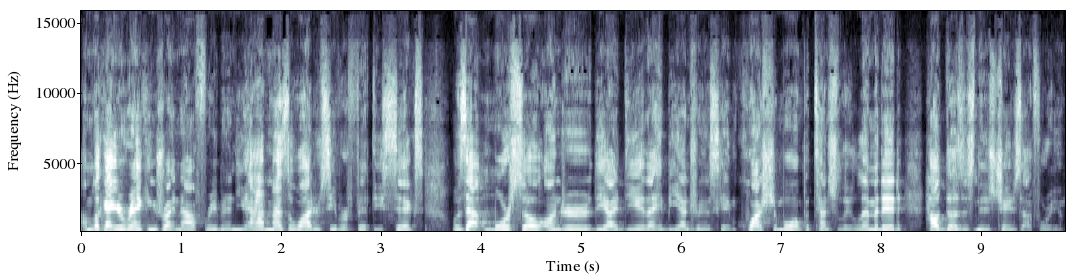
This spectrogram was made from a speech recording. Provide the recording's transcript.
I'm looking at your rankings right now, Freedman, and you have him as the wide receiver 56. Was that more so under the idea that he'd be entering this game questionable and potentially limited? How does this news change that for you?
